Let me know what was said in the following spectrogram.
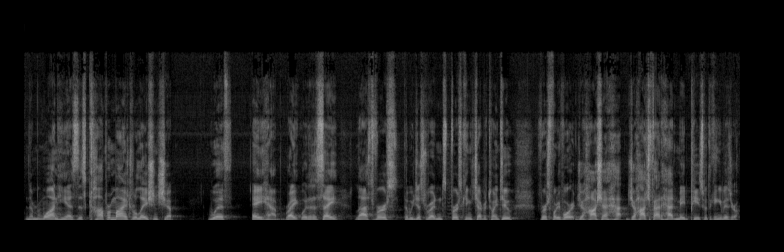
Number one, he has this compromised relationship with Ahab, right? What does it say? Last verse that we just read in 1 Kings chapter 22, verse 44 Jehoshaphat had made peace with the king of Israel.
